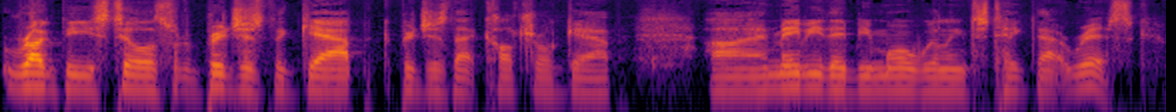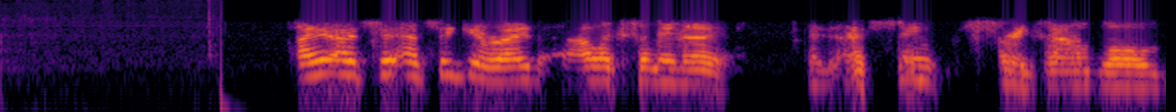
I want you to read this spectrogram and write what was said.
rugby still sort of bridges the gap, bridges that cultural gap, uh, and maybe they'd be more willing to take that risk. I, I, th- I think you're right, Alex. I mean, I, I think, for example,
